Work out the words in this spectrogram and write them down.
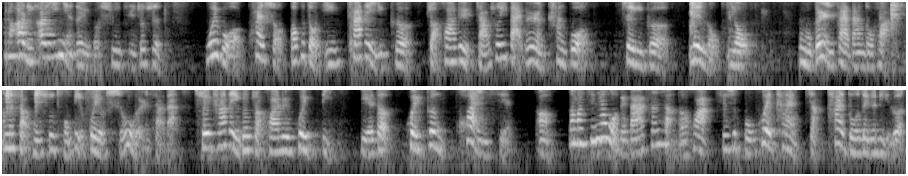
那么，二零二一年的有个数据就是，微博、快手包括抖音，它的一个转化率，假如说一百个人看过这一个内容，有五个人下单的话，那么小红书同比会有十五个人下单，所以它的一个转化率会比别的会更快一些。啊，那么今天我给大家分享的话，其实不会太讲太多的一个理论，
